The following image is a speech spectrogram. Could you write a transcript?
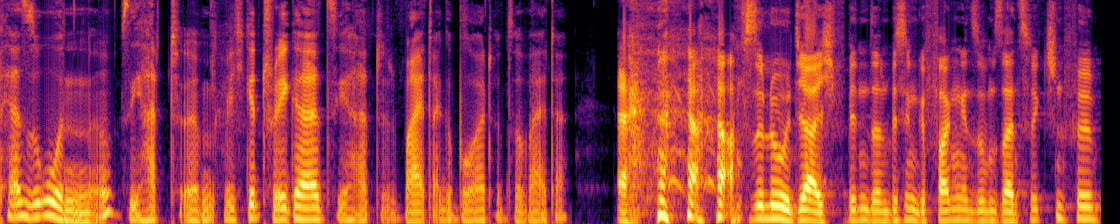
Person. Ne? Sie hat ähm, mich getriggert, sie hat weitergebohrt und so weiter. Absolut, ja. Ich bin da ein bisschen gefangen in so einem Science-Fiction-Film.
